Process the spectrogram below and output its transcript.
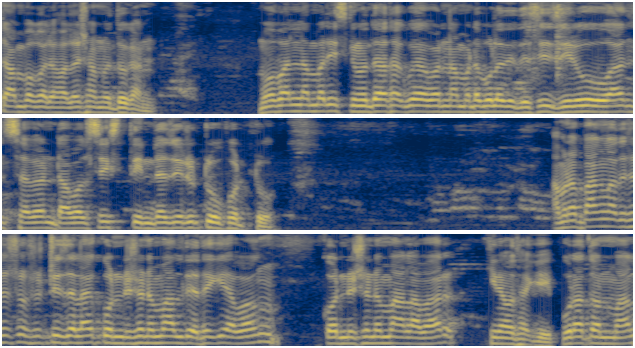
চাম্পাকলে হলের সামনে দোকান। মোবাইল নাম্বার স্ক্রিনে দেওয়া থাকবে আমার নাম্বারটা বলে দিতেছি, zero one seven double six তিনটা জিরো টু ফোর টু। আমরা বাংলাদেশের চৌষট্টি জেলায় কন্ডিশনে মাল দিয়ে থাকি এবং কন্ডিশনে মাল আবার কিনেও থাকি। পুরাতন মাল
